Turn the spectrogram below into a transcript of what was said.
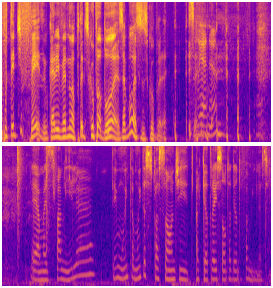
por ter te feito. Eu quero ir vendo uma puta desculpa boa. Essa é boa essa desculpa, né? É, né? É, mas família tem muita, muita situação de que a traição tá dentro da família, assim.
